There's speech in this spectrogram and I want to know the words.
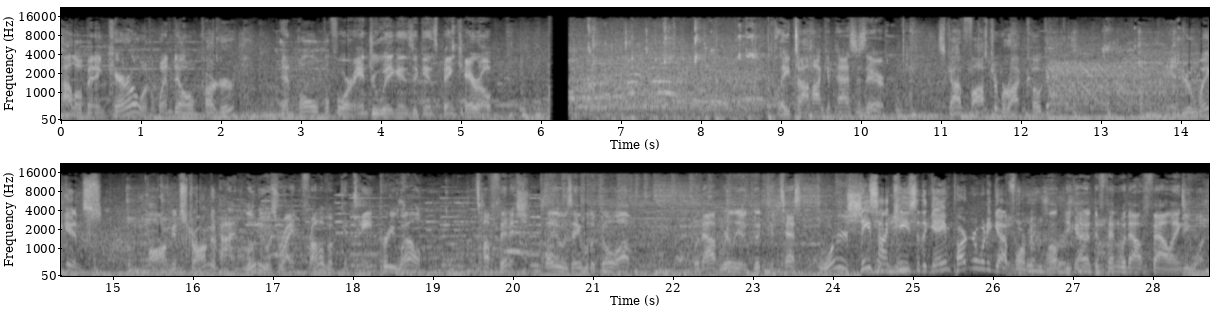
Paolo Banchero and Wendell Carter and Bull for Andrew Wiggins against Banchero. Klay top Pocket passes there. Scott Foster, Marat Kogan, Andrew Wiggins, long and strong and Time. Looney was right in front of him, contained pretty well. Tough finish. Klay was able to go up without really a good contest. Warriors Nissan keys to the game, partner. What do you got for me? Well, you got to defend without fouling. One.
